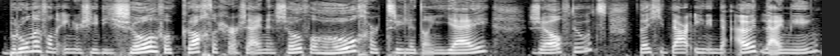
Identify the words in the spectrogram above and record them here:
bronnen van energie die zoveel krachtiger zijn en zoveel hoger trillen dan jij zelf doet, dat je daarin in de uitleiding,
